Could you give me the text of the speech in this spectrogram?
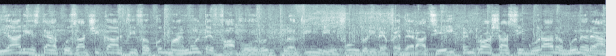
Viar este acuzat și că ar fi făcut mai multe favoruri, plătind din fondurile federației, pentru a-și asigura rămânerea rămânerea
